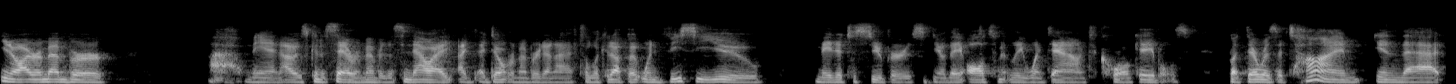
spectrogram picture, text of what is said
you know, I remember. Oh man, I was going to say I remember this, and now I, I I don't remember it, and I have to look it up. But when VCU made it to supers, you know, they ultimately went down to Coral Gables. But there was a time in that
